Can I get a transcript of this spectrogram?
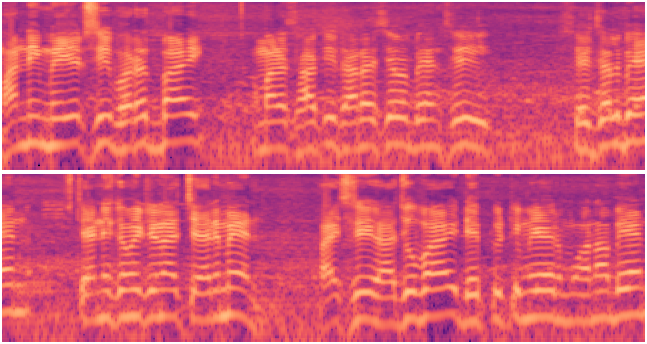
માનની મેયર શ્રી ભરતભાઈ, અમારા સાથી ધારાસભ્ય બેન શ્રી સેજલબેન સ્ટેન્ડિંગ કમિટીના ચેરમેન ભાઈ શ્રી રાજુભાઈ ડેપ્યુટી મેયર મોનાબેન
